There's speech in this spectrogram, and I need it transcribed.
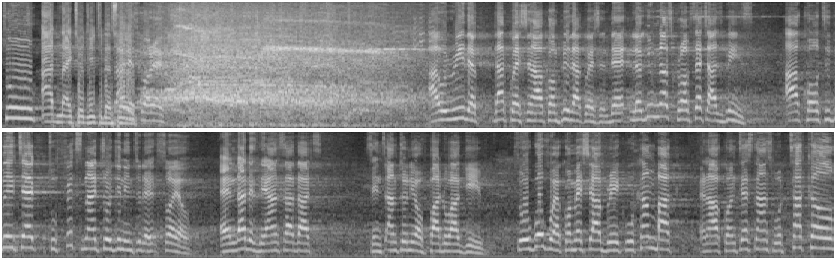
To add nitrogen to the soil. That is correct. I will read the, that question. I'll complete that question. The leguminous crops such as beans are cultivated to fix nitrogen into the soil. And that is the answer that St. Anthony of Padua gave. So we'll go for a commercial break. We'll come back and our contestants will tackle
